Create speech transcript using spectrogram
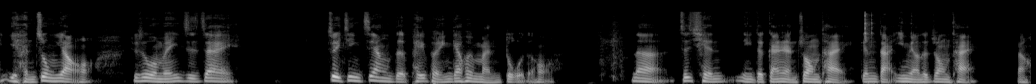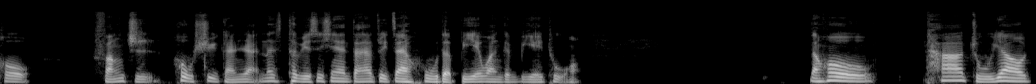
也很重要哦，就是我们一直在最近这样的 paper 应该会蛮多的哈。那之前你的感染状态跟打疫苗的状态，然后防止后续感染，那特别是现在大家最在乎的 BA one 跟 BA two 哈，然后它主要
